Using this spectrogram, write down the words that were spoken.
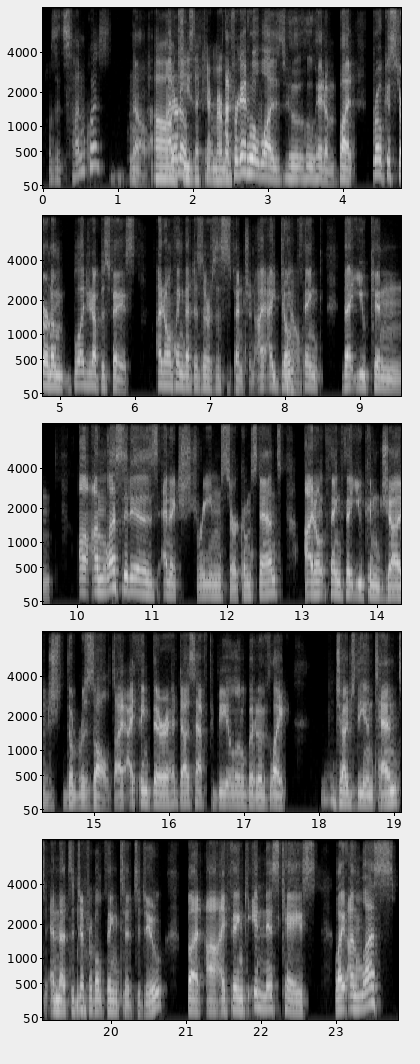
was it Sundqvist? No, Oh, I don't know. geez, I can't remember. I forget who it was who who hit him, but broke his sternum, bloodied up his face. I don't think that deserves a suspension. I, I don't No. think that you can, uh, unless it is an extreme circumstance. I don't think that you can judge the result. I, I think there does have to be a little bit of like judge the intent, and that's a difficult thing to to do. But uh, I think in this case, Like unless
